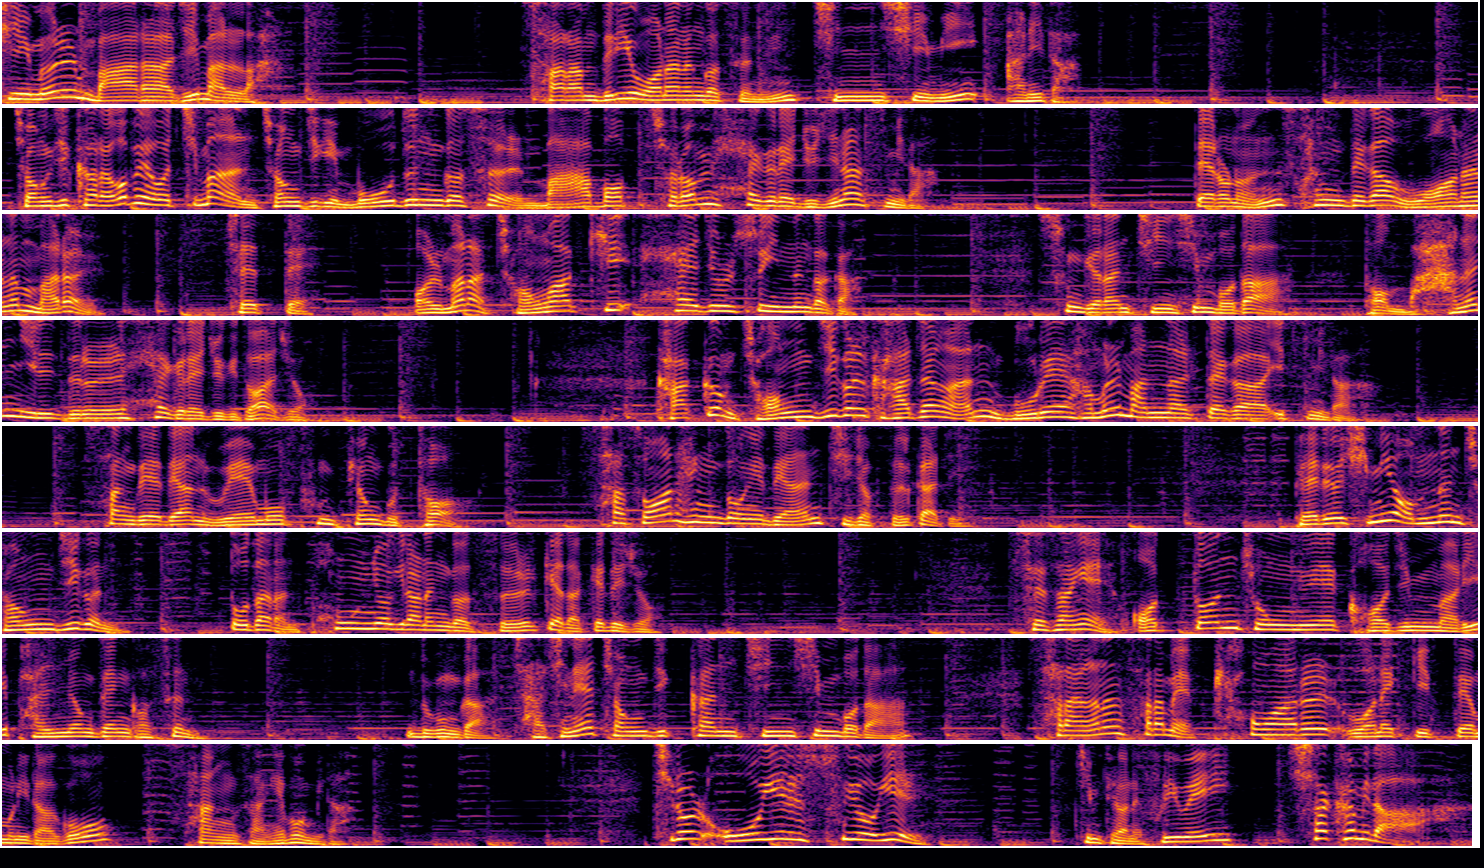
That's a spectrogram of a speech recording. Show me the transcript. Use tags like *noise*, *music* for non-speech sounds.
진심을 말하지 말라. 사람들이 원하는 것은 진심이 아니다. 정직하라고 배웠지만 정직이 모든 것을 마법처럼 해결해 주진 않습니다. 때로는 상대가 원하는 말을 제때 얼마나 정확히 해줄 수 있는가가 순결한 진심보다 더 많은 일들을 해결해 주기도 하죠. 가끔 정직을 가장한 무례함을 만날 때가 있습니다. 상대에 대한 외모 품평부터 사소한 행동에 대한 지적들까지. 배려심이 없는 정직은 또 다른 폭력이라는 것을 깨닫게 되죠. 세상에 어떤 종류의 거짓말이 발명된 것은 누군가 자신의 정직한 진심보다 사랑하는 사람의 평화를 원했기 때문이라고 상상해 봅니다. 7월 5일 수요일 김태훈의 프리웨이 시작합니다.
